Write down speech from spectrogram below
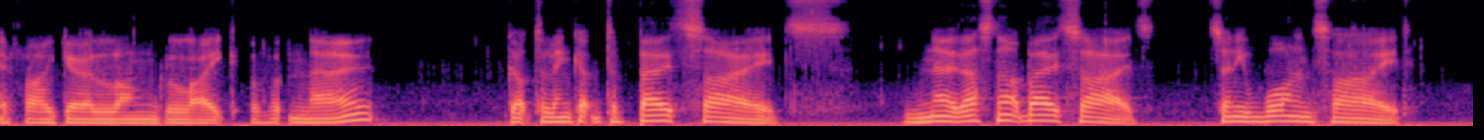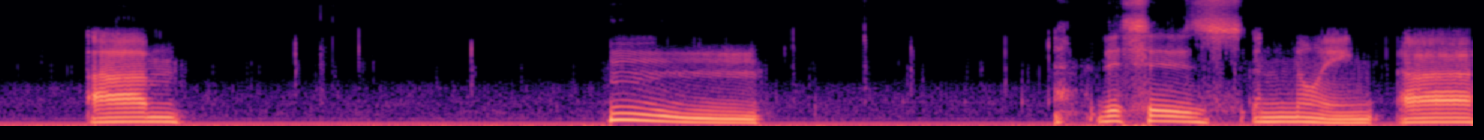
if I go along like no got to link up to both sides no that's not both sides it's only one side. Um. Hmm. This is annoying. Uh.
